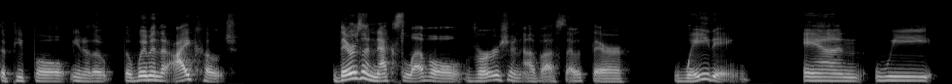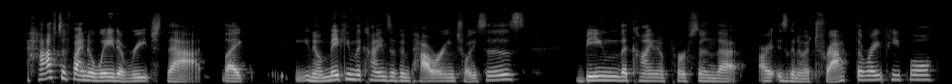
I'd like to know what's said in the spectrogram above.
the people, you know, the the women that I coach, there's a next level version of us out there waiting, and we have to find a way to reach that, like you know, making the kinds of empowering choices being the kind of person that are, is going to attract the right people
